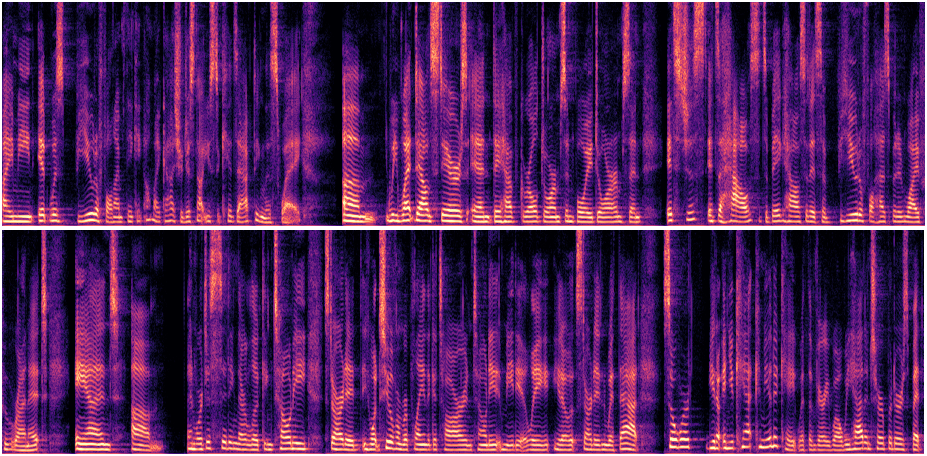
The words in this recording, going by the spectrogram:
I mean, it was beautiful. And I'm thinking, oh my gosh, you're just not used to kids acting this way. Um, we went downstairs and they have girl dorms and boy dorms. And it's just, it's a house, it's a big house, and it's a beautiful husband and wife who run it and um, and we're just sitting there looking. Tony started. Two of them were playing the guitar, and Tony immediately, you know, started in with that. So we're, you know, and you can't communicate with them very well. We had interpreters, but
